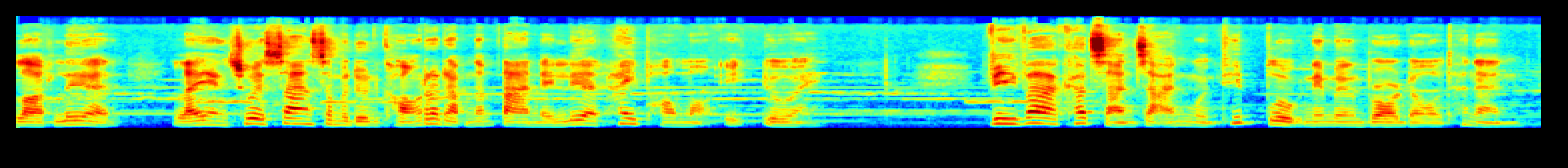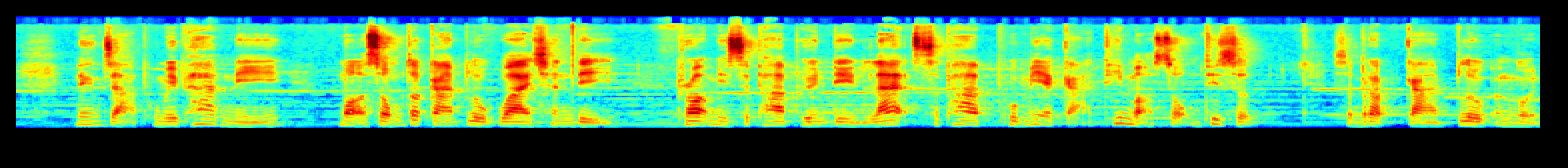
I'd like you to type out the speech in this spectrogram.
หลอดเลือด และยังช่วยสร้างสมดุลของระดับน้ำตาลในเลือดให้พอเหมาะอีกด้วย วีวาคัดสรรจากองุ่นที่ปลูกในเมืองบรอโดเท่านั้น เนื่องจากภูมิภาคนี้เหมาะสมต่อการปลูกไวน์ชั้นดี เพราะมีสภาพพื้นดินและสภาพภูมิอากาศที่เหมาะสมที่สุดสำหรับการปลูกองุ่น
